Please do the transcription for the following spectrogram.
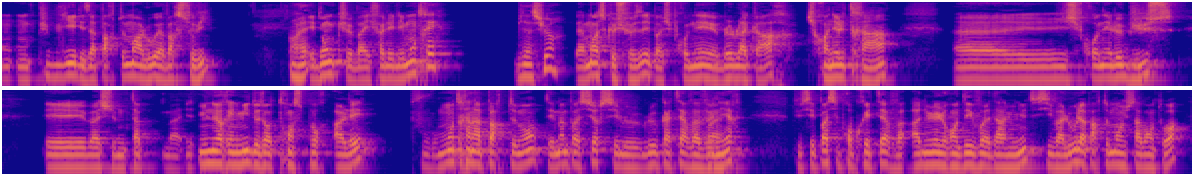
on, publiait des appartements à louer à Varsovie Ouais. et donc bah, il fallait les montrer. Bien sûr. Ben, moi, ce que je faisais, bah, je prenais Blablacar, je prenais le train, euh, je prenais le bus et bah, je me tape bah, une heure et demie, deux heures de transport aller pour montrer un appartement. T'es même pas sûr si le locataire va venir. Tu sais pas si le propriétaire va annuler le rendez-vous à la dernière minute, s'il va louer l'appartement juste avant toi.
